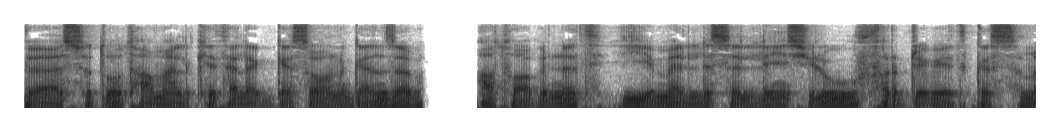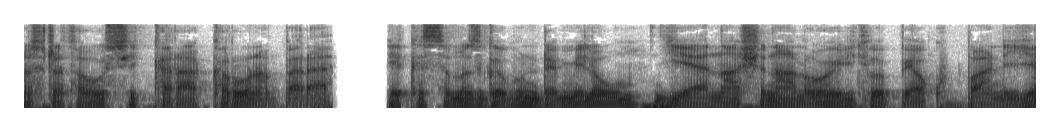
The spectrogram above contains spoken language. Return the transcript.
በስጦታ መልክ የተለገሰውን ገንዘብ አቶ አብነት ይመልስልኝ ሲሉ ፍርድ ቤት ክስ መስርተው ሲከራከሩ ነበረ። የክስ መዝገቡ እንደሚለው የናሽናል ኦይል ኢትዮጵያ ኩባንያ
